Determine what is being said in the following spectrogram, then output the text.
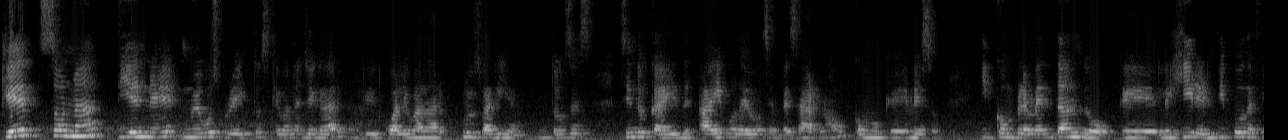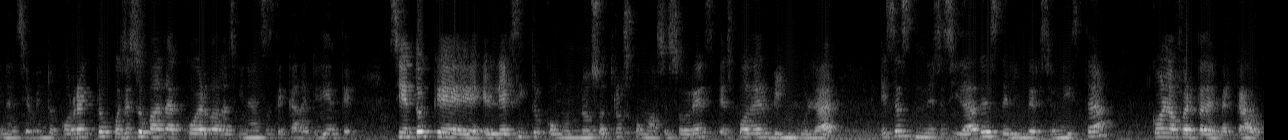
qué zona tiene nuevos proyectos que van a llegar, el cual le va a dar plusvalía. Entonces, siento que ahí, ahí podemos empezar, ¿no? Como que en eso y complementando que elegir el tipo de financiamiento correcto, pues eso va de acuerdo a las finanzas de cada cliente. Siento que el éxito como nosotros como asesores es poder vincular esas necesidades del inversionista con la oferta del mercado.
